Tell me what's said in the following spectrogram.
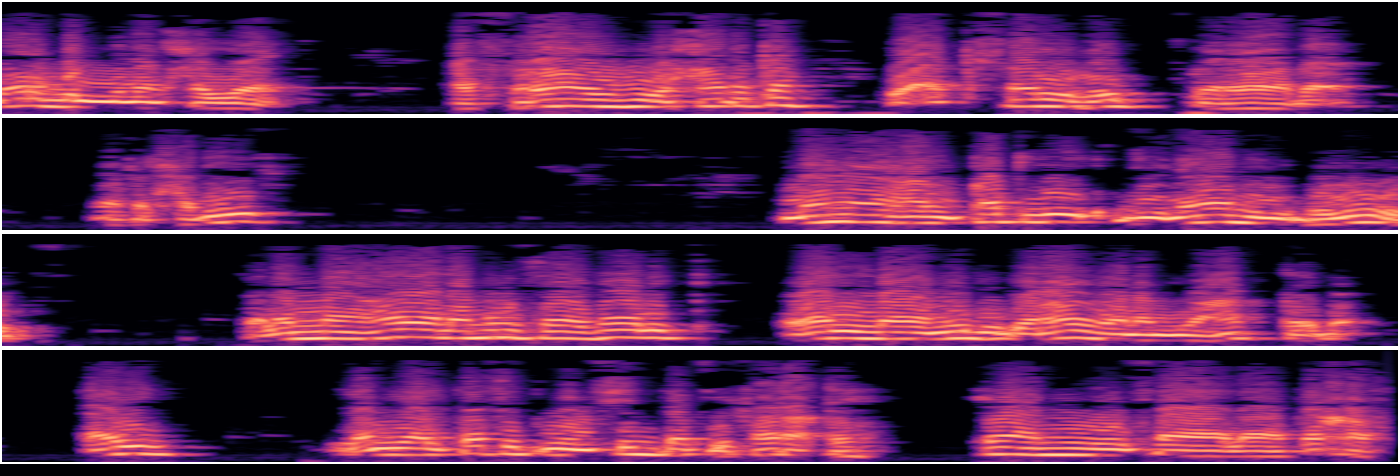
ضرب من الحيات. أسرعه حركة وأكثره اضطرابا. وفي الحديث نهى عن قتل جنان البيوت. فلما عاين موسى ذلك ولى مدبرا ولم يعقب. أي لم يلتفت من شدة فرقه. يا موسى لا تخف.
